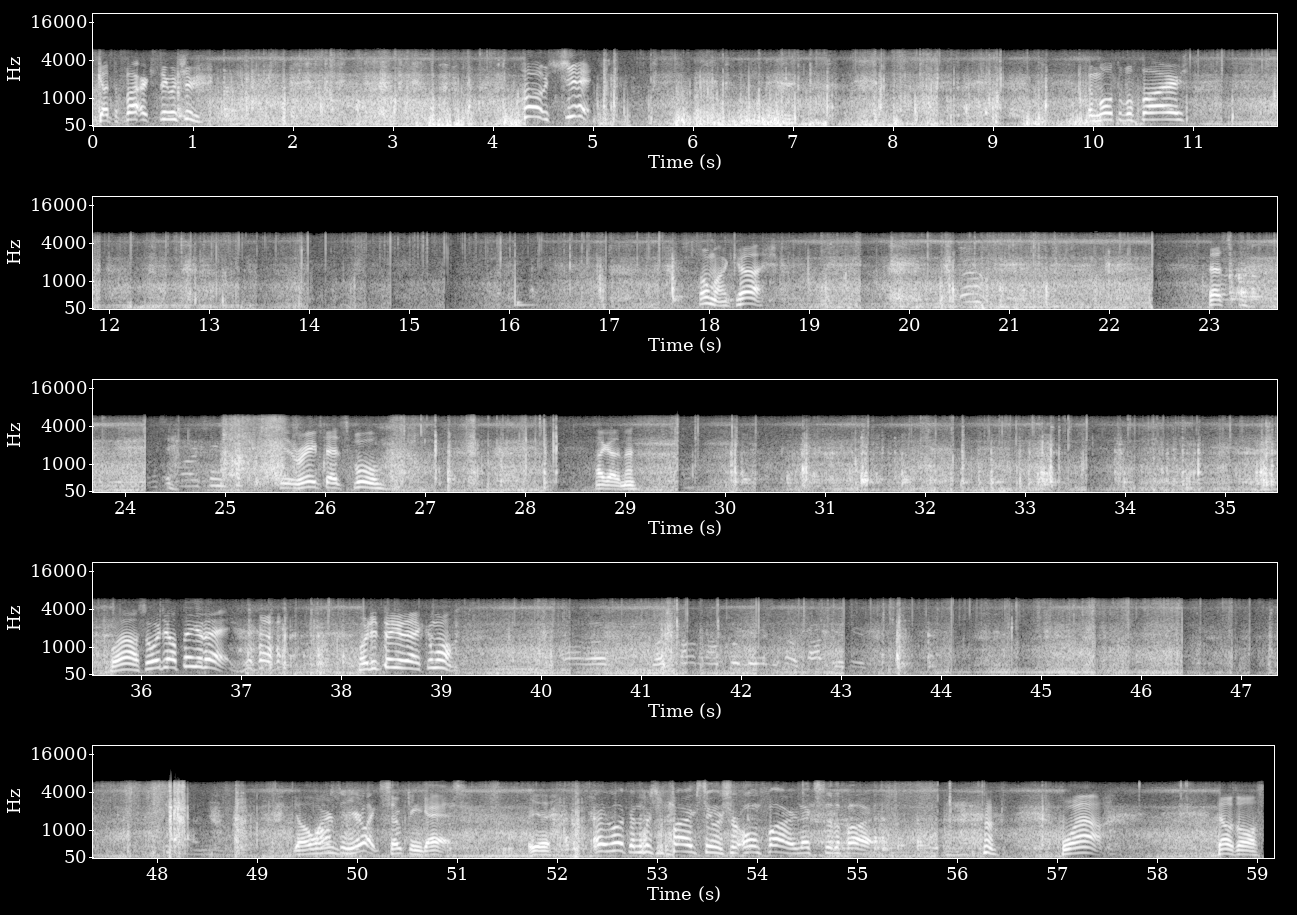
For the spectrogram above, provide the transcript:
Got the fire extinguisher. Oh shit! The multiple fires. Oh my gosh. That's it raped that spool. I got it, man. Wow, so what y'all think of that? what do you think of that? Come on. Let's tell them how quick it is until the cops get here. Y'all wearing? Austin, you're like soaked in gas. Yeah. Hey, look, and there's a fire extinguisher on fire next to the fire. wow. That was awesome.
